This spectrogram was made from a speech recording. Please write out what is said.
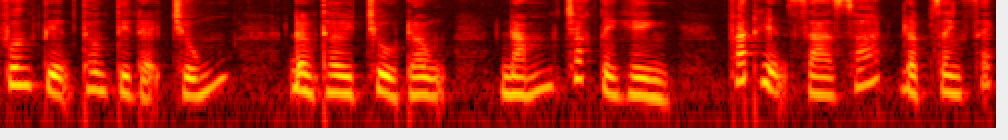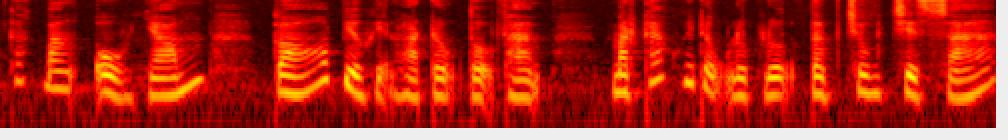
phương tiện thông tin đại chúng, đồng thời chủ động nắm chắc tình hình, phát hiện ra soát lập danh sách các băng ổ nhóm có biểu hiện hoạt động tội phạm, mặt khác huy động lực lượng tập trung triệt xóa,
